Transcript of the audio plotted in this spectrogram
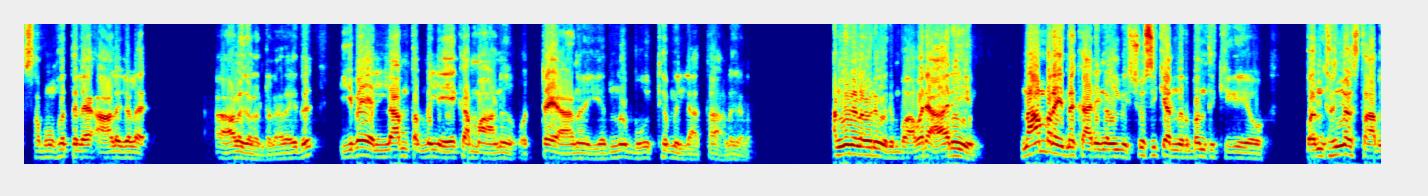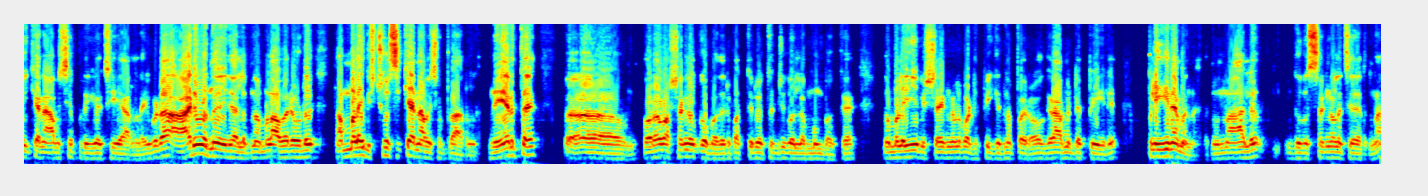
സമൂഹത്തിലെ ആളുകളെ ആളുകളുണ്ടല്ലോ അതായത് ഇവയെല്ലാം തമ്മിൽ ഏകമാണ് ഒറ്റയാണ് എന്ന് ബോധ്യമില്ലാത്ത ആളുകൾ അങ്ങനെയുള്ളവർ വരുമ്പോൾ അവരാരെയും നാം പറയുന്ന കാര്യങ്ങളിൽ വിശ്വസിക്കാൻ നിർബന്ധിക്കുകയോ ബന്ധങ്ങൾ സ്ഥാപിക്കാൻ ആവശ്യപ്പെടുകയോ ചെയ്യാറില്ല. ഇവിടെ ആര് വന്നു കഴിഞ്ഞാലും നമ്മൾ അവരോട് നമ്മളെ വിശ്വസിക്കാൻ ആവശ്യപ്പെടാറില്ല. നേരത്തെ കുറെ വർഷങ്ങൾക്ക് മുമ്പ് ഒരു പത്തിരുപത്തഞ്ച് കൊല്ലം മുമ്പൊക്കെ നമ്മൾ ഈ വിഷയങ്ങൾ പഠിപ്പിക്കുന്ന പ്രോഗ്രാമിന്റെ പേര് പ്ലീനം എന്നായിരുന്നു. നാല് ദിവസങ്ങൾ ചേർന്ന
